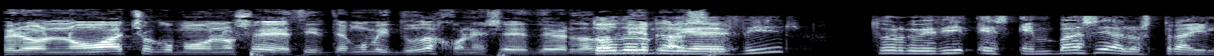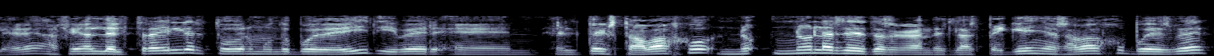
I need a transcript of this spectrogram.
pero no ha hecho como, no sé decir, tengo mis dudas con ese, de verdad. Todo lo que voy a decir, todo lo que voy a decir es en base a los trailers. ¿eh? Al final del tráiler todo el mundo puede ir y ver en el texto abajo, no, no las letras grandes, las pequeñas abajo, puedes ver,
